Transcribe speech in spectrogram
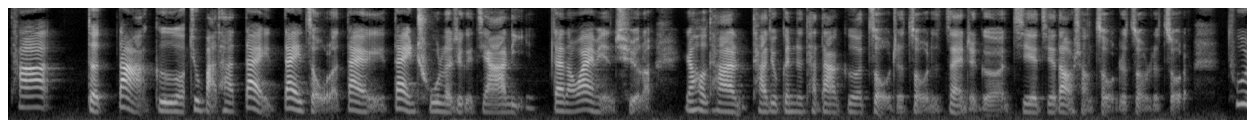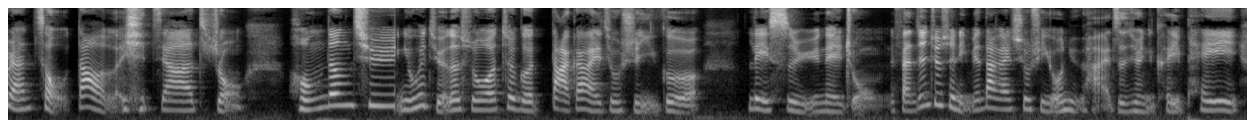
他的大哥就把他带带走了，带带出了这个家里，带到外面去了。然后他他就跟着他大哥走着走着，在这个街街道上走着走着走着，突然走到了一家这种。红灯区，你会觉得说这个大概就是一个类似于那种，反正就是里面大概就是有女孩子，就你可以配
